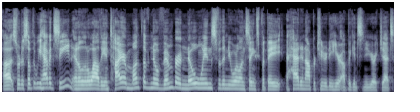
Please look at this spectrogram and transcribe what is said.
uh, sort of something we haven't seen in a little while. The entire month of November, no wins for the New Orleans Saints, but they had an opportunity here up against the New York Jets,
